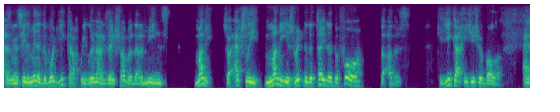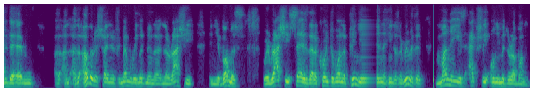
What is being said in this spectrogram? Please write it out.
as we're going to see in a minute, the word yikach we learn out of Shava that it means money. So actually, money is written in the Torah before the others. And um, other Rishonim, if you remember, we learned in the, in Rashi in Yavamas, where Rashi says that according to one opinion, and he doesn't agree with it, money is actually only midrabanan.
